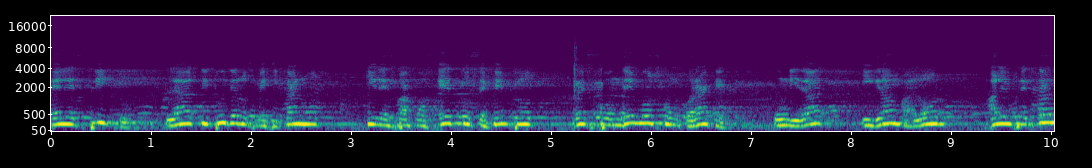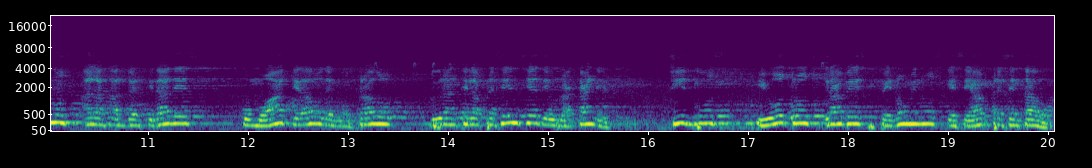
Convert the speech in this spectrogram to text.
el espíritu, la actitud de los mexicanos, quienes bajo estos ejemplos respondemos con coraje, unidad y gran valor al enfrentarnos a las adversidades como ha quedado demostrado durante la presencia de huracanes, sismos y otros graves fenómenos que se han presentado.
